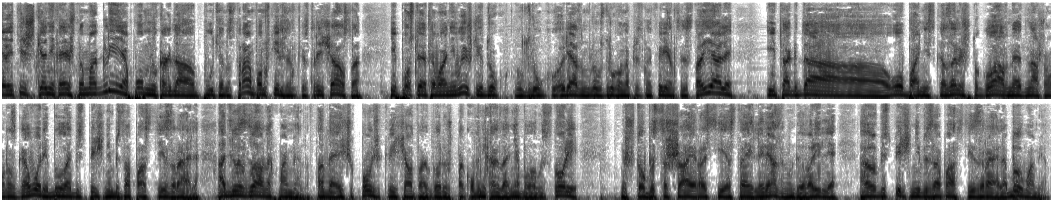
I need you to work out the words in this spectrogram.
Теоретически они, конечно, могли. Я помню, когда Путин с Трампом в Хельсинки встречался, и после этого они вышли, друг, друг, рядом друг с другом на пресс-конференции стояли, и тогда а, оба они сказали, что главное в нашем разговоре было обеспечение безопасности Израиля. Один из главных моментов. Тогда я еще, помнишь, кричал, я говорю, что такого никогда не было в истории, чтобы США и Россия стояли рядом и говорили о обеспечении безопасности Израиля. Был момент.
